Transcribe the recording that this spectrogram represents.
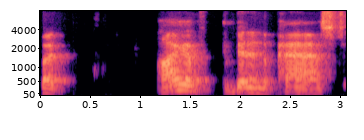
But I have been in the past,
